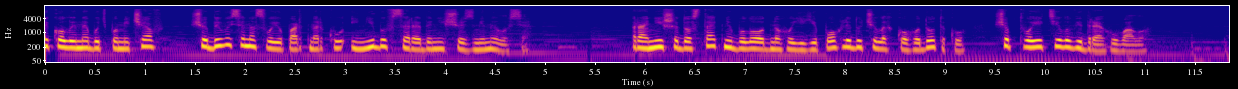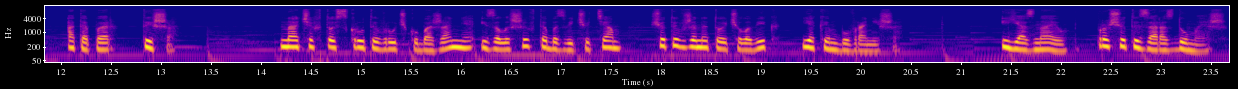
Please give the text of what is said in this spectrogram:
Ти коли-небудь помічав, що дивишся на свою партнерку і ніби всередині щось змінилося. Раніше достатньо було одного її погляду чи легкого дотику, щоб твоє тіло відреагувало. А тепер тиша. Наче хтось скрутив ручку бажання і залишив тебе з відчуттям, що ти вже не той чоловік, яким був раніше. І я знаю, про що ти зараз думаєш.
